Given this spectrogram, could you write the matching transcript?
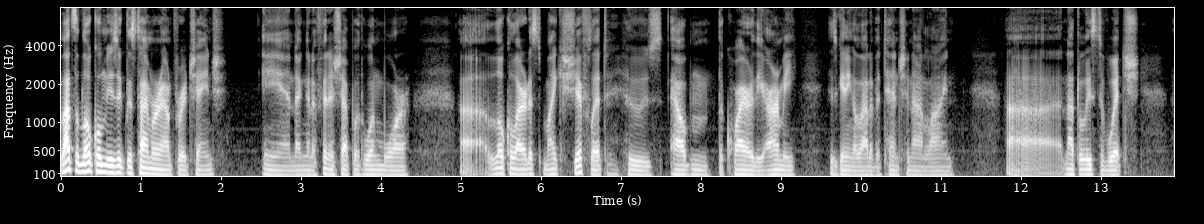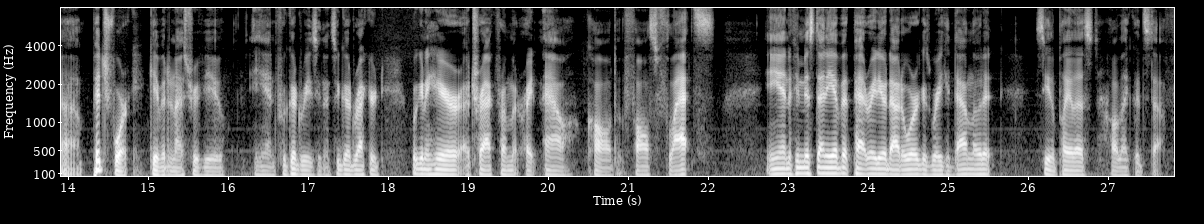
Lots of local music this time around for a change. And I'm going to finish up with one more uh, local artist, Mike Shiflet, whose album, The Choir of the Army, is getting a lot of attention online. Uh, not the least of which, uh, Pitchfork gave it a nice review, and for good reason. It's a good record. We're going to hear a track from it right now called False Flats. And if you missed any of it, patradio.org is where you can download it, see the playlist, all that good stuff.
